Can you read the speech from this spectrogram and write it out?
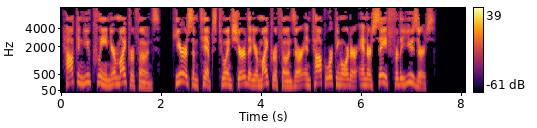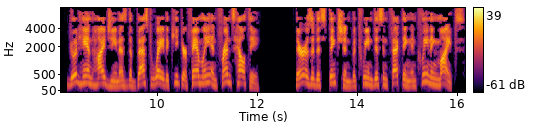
How can you clean your microphones? Here are some tips to ensure that your microphones are in top working order and are safe for the users. Good hand hygiene is the best way to keep your family and friends healthy. There is a distinction between disinfecting and cleaning mics.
